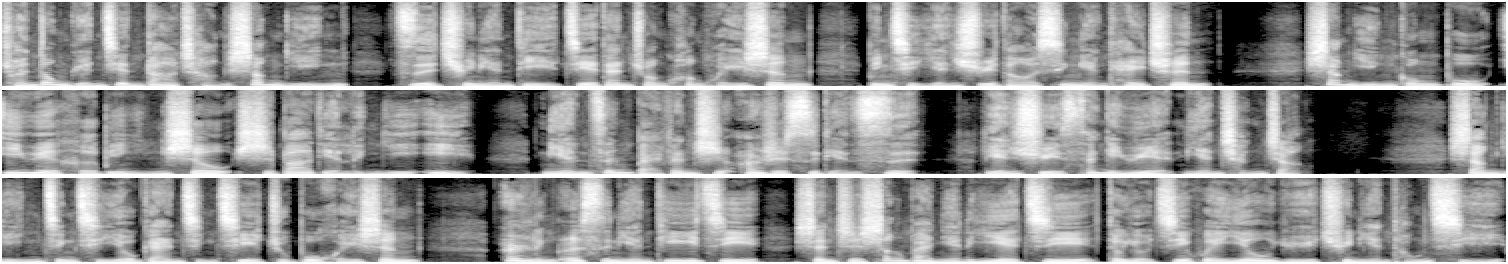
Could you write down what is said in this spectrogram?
传动元件大厂上银自去年底接单状况回升，并且延续到新年开春。上银公布一月合并营收十八点零一亿，年增百分之二十四点四，连续三个月年成长。上银近期有感景气逐步回升，二零二四年第一季甚至上半年的业绩都有机会优于去年同期，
